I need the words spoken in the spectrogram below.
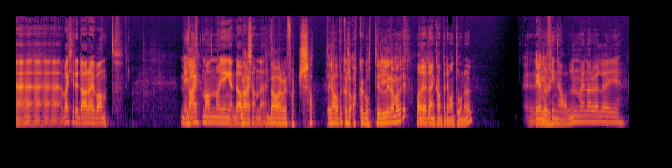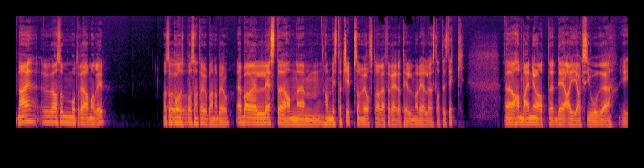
eh, Var ikke det da de vant? Med Nei. Littmann og gjengen? Da var ikke han der. da var han vel fortsatt Eller hadde kanskje akkurat gått til Real Madrid? Var det den kampen de vant 2-0? Eh, 1-0. I finalen, mener du? Eller i Nei, altså mot Real Madrid. Altså på, på Santiago Bernabeu. Jeg bare leste han, um, han Mr. Chip, som vi ofte refererer til når det gjelder statistikk. Eh, han mener jo at det Ajax gjorde i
